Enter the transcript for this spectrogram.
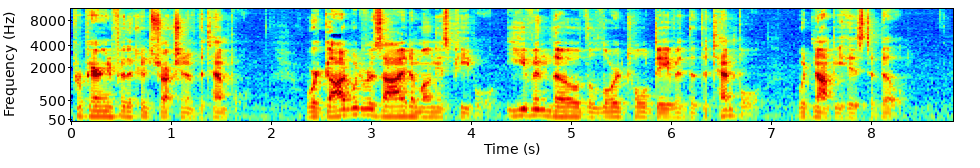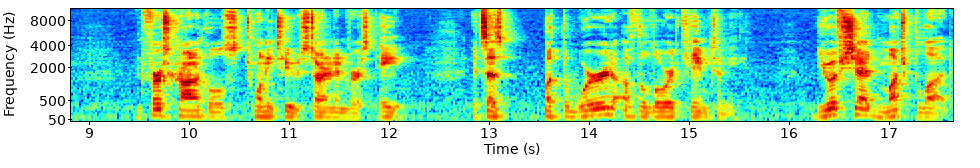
preparing for the construction of the temple, where God would reside among his people, even though the Lord told David that the temple would not be his to build. In 1 Chronicles 22, starting in verse 8, it says, But the word of the Lord came to me You have shed much blood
